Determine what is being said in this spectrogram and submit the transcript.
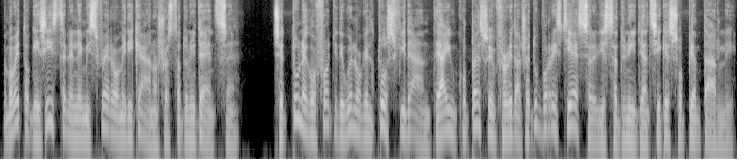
Nel momento che esiste nell'emisfero americano, cioè statunitense, se tu nei confronti di quello che è il tuo sfidante hai un complesso di inferiorità, cioè tu vorresti essere gli Stati Uniti anziché soppiantarli,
